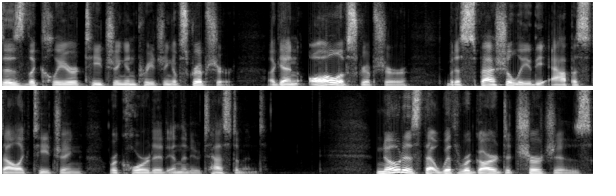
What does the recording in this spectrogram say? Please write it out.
is the clear teaching and preaching of Scripture. Again, all of Scripture, but especially the apostolic teaching recorded in the New Testament. Notice that with regard to churches,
